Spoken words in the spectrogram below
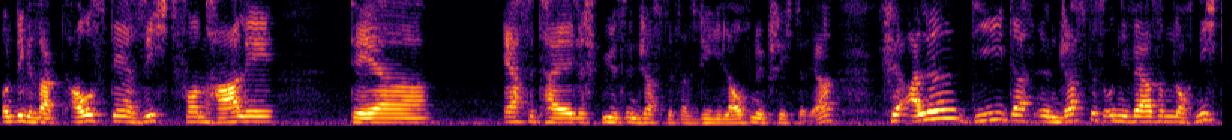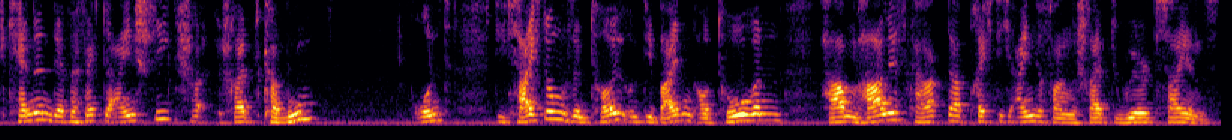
Und wie gesagt, aus der Sicht von Harley, der erste Teil des Spiels Injustice, also die, die laufende Geschichte. Ja? Für alle, die das Injustice-Universum noch nicht kennen, der perfekte Einstieg, schreibt Kaboom. Und die Zeichnungen sind toll und die beiden Autoren haben Harleys Charakter prächtig eingefangen, schreibt Weird Science.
